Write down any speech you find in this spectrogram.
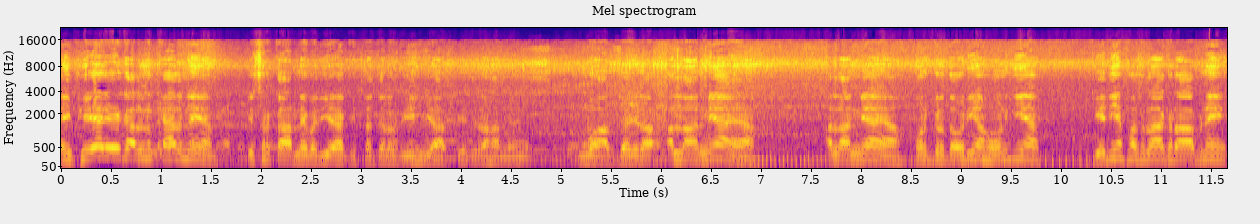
ਅਸੀਂ ਫੇਰ ਇਹ ਗੱਲ ਨੂੰ ਕਹਿ ਦਿੰਦੇ ਆ ਕਿ ਸਰਕਾਰ ਨੇ ਵਧੀਆ ਕੀਤਾ, ਚਲੋ 20000 ਰੁਪਏ ਜਿਹੜਾ ਸਾਨੂੰ ਮੁਆਵਜ਼ਾ ਜਿਹੜਾ ਐਲਾਨਿਆ ਆ ਐਲਾਨਿਆ ਆ। ਹੁਣ ਗਰਦੌਰੀਆਂ ਹੋਣਗੀਆਂ। ਕਿਹਦੀਆਂ ਫਸਲਾਂ ਖਰਾਬ ਨੇ,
